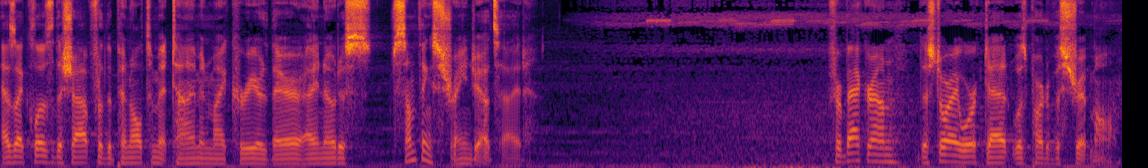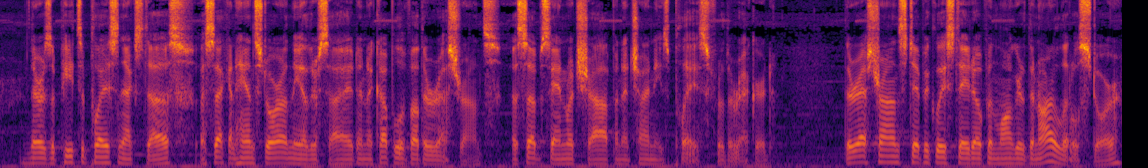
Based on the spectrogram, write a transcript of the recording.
as I closed the shop for the penultimate time in my career there, I noticed something strange outside. For background, the store I worked at was part of a strip mall. There was a pizza place next to us, a secondhand store on the other side, and a couple of other restaurants, a sub sandwich shop, and a Chinese place, for the record. The restaurants typically stayed open longer than our little store.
